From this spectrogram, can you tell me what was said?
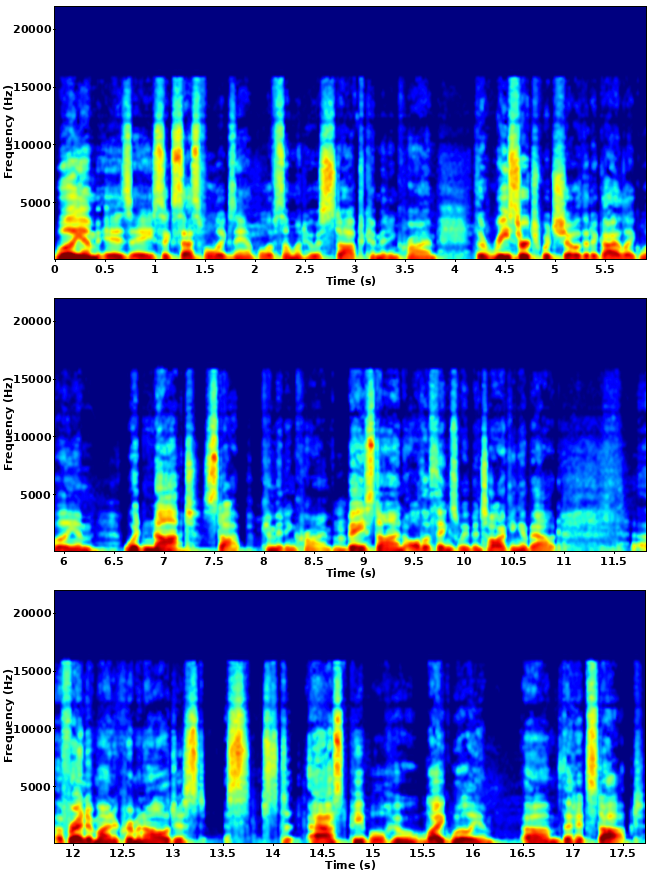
William is a successful example of someone who has stopped committing crime. The research would show that a guy like William would not stop committing crime based on all the things we've been talking about. A friend of mine, a criminologist, st- asked people who, like William, um, that had stopped,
